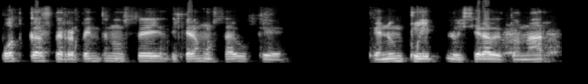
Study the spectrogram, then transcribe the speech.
podcast de repente, no sé, dijéramos algo que, que en un clip lo hiciera detonar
